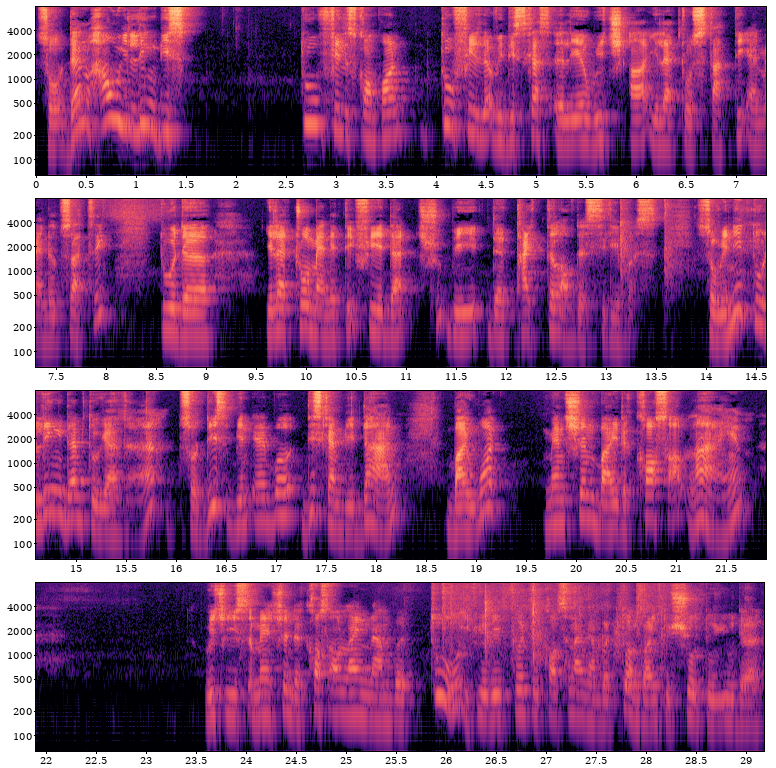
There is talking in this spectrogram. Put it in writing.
so then how we link these two fields compound, two fields that we discussed earlier, which are electrostatic and magnetostatic, to the electromagnetic field that should be the title of the syllabus. So we need to link them together. So this been able, this can be done by what mentioned by the course outline which is mentioned the course outline number two. If you refer to course outline number two, I'm going to show to you the,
